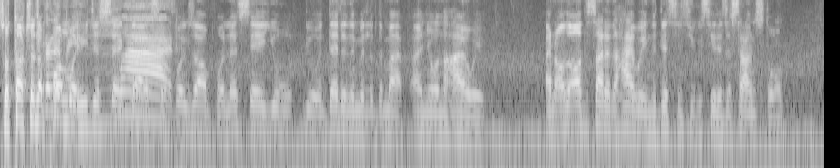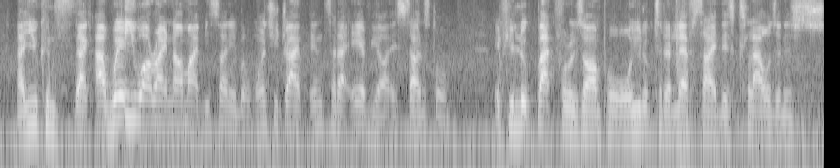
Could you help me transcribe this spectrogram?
So touching It's upon what he just said, guys. So for example, let's say you're you're dead in the middle of the map and you're on the highway. and on the other side of the highway in the distance you can see there's a sandstorm. Now you can like uh, where you are right now might be sunny, but once you drive into that area, it's sandstorm. If you look back, for example, or you look to the left side, there's clouds and it's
